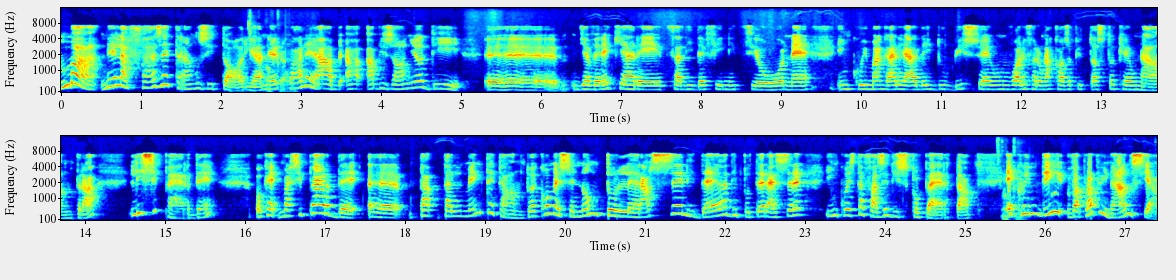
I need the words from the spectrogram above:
Ma nella fase transitoria, nel Ok. quale ha, ha- ha bisogno di, eh, di avere chiarezza, di definizione, in cui magari ha dei dubbi se un vuole fare una cosa piuttosto che un'altra, lì si perde, ok? Ma si perde eh, ta- talmente tanto, è come se non tollerasse l'idea di poter essere in questa fase di scoperta e Ok. quindi va proprio in ansia.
